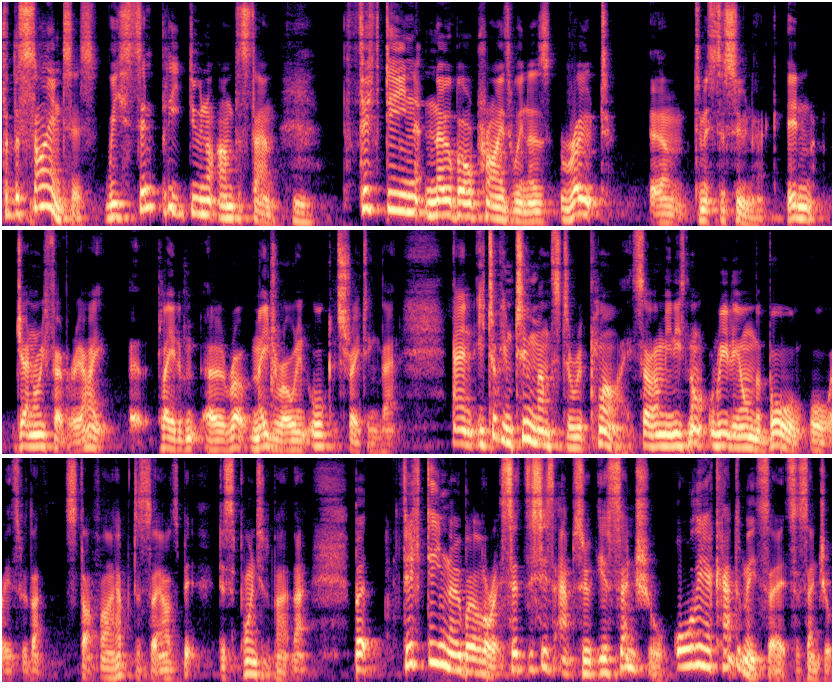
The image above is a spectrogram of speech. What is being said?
For the scientists, we simply do not understand. Hmm. 15 Nobel Prize winners wrote um, to Mr. Sunak in January, February. I uh, played a, a ro- major role in orchestrating that. And it took him two months to reply. So, I mean, he's not really on the ball always with that stuff, I have to say. I was a bit disappointed about that. But 15 Nobel laureates said this is absolutely essential. All the academies say it's essential.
